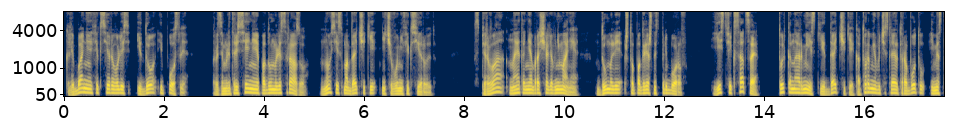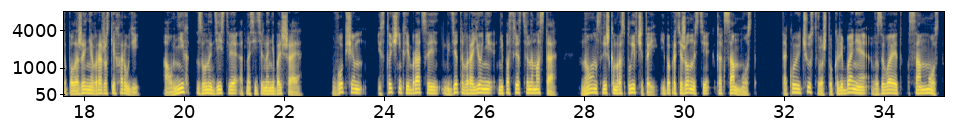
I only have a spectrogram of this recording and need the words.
Колебания фиксировались и до, и после. Про землетрясение подумали сразу, но сейсмодатчики ничего не фиксируют. Сперва на это не обращали внимания, думали, что погрешность приборов. Есть фиксация только на армейские датчики, которыми вычисляют работу и местоположение вражеских орудий, а у них зона действия относительно небольшая. В общем, источник вибрации где-то в районе непосредственно моста, но он слишком расплывчатый и по протяженности, как сам мост. Такое чувство, что колебание вызывает сам мост,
